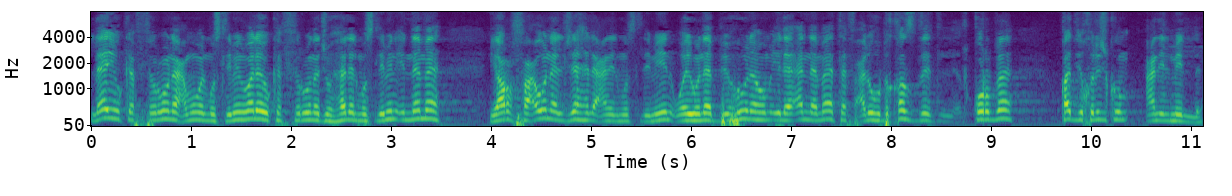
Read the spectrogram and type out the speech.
لا يكفرون عموم المسلمين ولا يكفرون جهال المسلمين إنما يرفعون الجهل عن المسلمين وينبهونهم إلى أن ما تفعلوه بقصد القربة قد يخرجكم عن الملة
